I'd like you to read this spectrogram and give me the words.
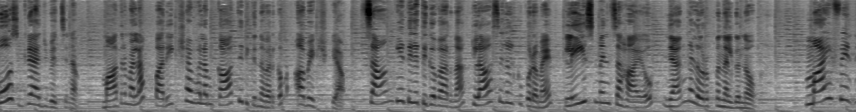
പോസ്റ്റ് ഗ്രാജുവേറ്റ്സിനും മാത്രമല്ല പരീക്ഷാഫലം കാത്തിരിക്കുന്നവർക്കും അപേക്ഷിക്കാം. സാങ്കേതിക തികവാർന്ന ക്ലാസുകൾക്ക് പുറമെ പ്ലേസ്മെന്റ് സഹായവും ഞങ്ങൾ ഉറപ്പു നൽകുന്നു. MyFin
